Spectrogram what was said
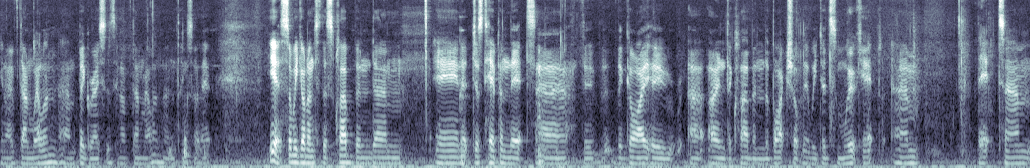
you know, I've done well in, um, big races that I've done well in, and things like that. Yeah, so we got into this club, and um, and it just happened that uh, the, the the guy who uh, owned the club and the bike shop that we did some work at, um, that um,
